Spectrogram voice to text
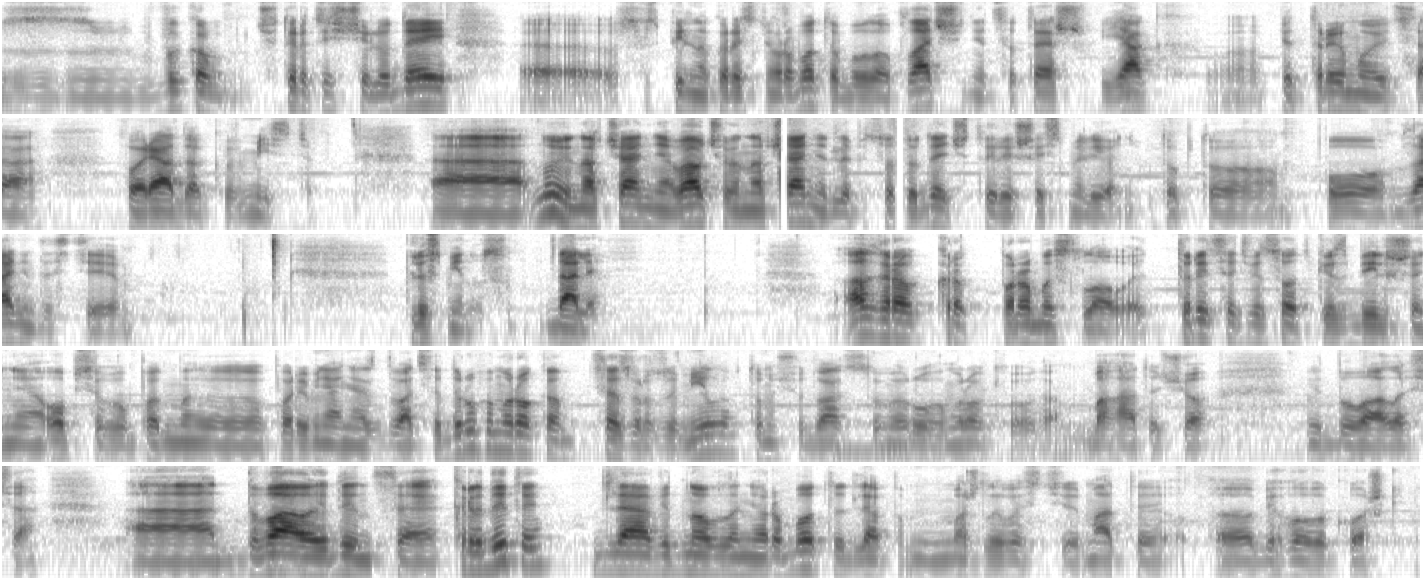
викор- 4 тисячі людей е, суспільно корисні роботи були оплачені. Це теж як е, підтримується порядок в місті. Е, Ну і навчання, ваучери навчання для 500 людей 4,6 мільйонів. Тобто по зайнятості плюс-мінус. Далі. Агропромисловий 30% збільшення обсягу пом- порівняння з 2022 роком. Це зрозуміло, тому що в 2022 році там багато чого відбувалося. Е, 2.1 – це кредити для відновлення роботи, для можливості мати е, обігові кошти.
